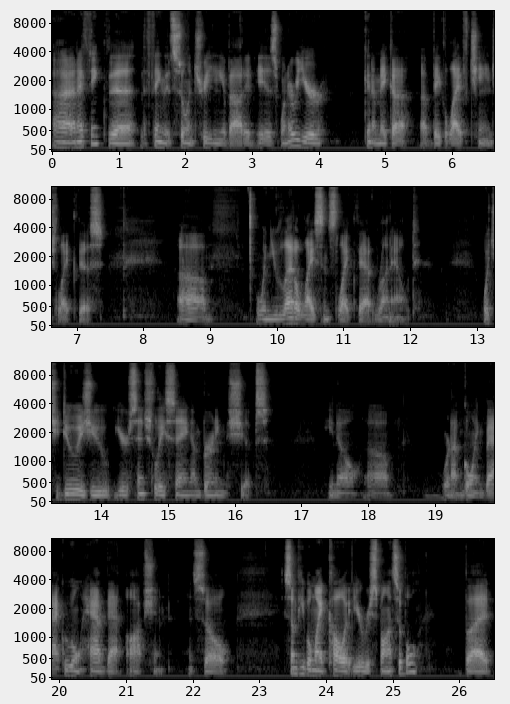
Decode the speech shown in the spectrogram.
uh, and I think the the thing that's so intriguing about it is whenever you're going to make a, a big life change like this, um, when you let a license like that run out, what you do is you you're essentially saying, "I'm burning the ships." You know, um, we're not going back. We won't have that option. And so some people might call it irresponsible, but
